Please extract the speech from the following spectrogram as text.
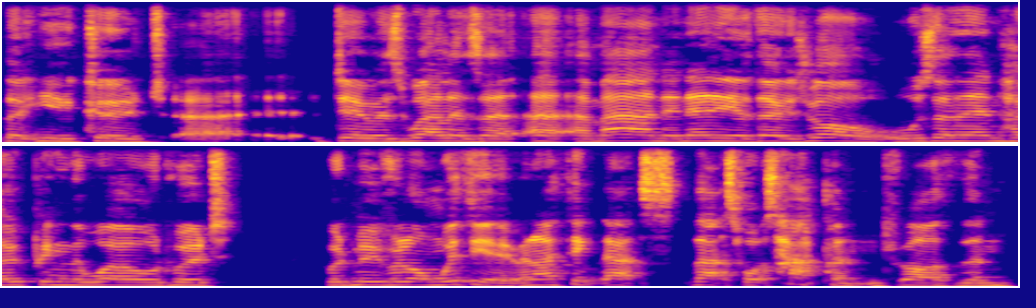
that you could uh, do as well as a, a, man in any of those roles, and then hoping the world would would move along with you. And I think that's that's what's happened, rather than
